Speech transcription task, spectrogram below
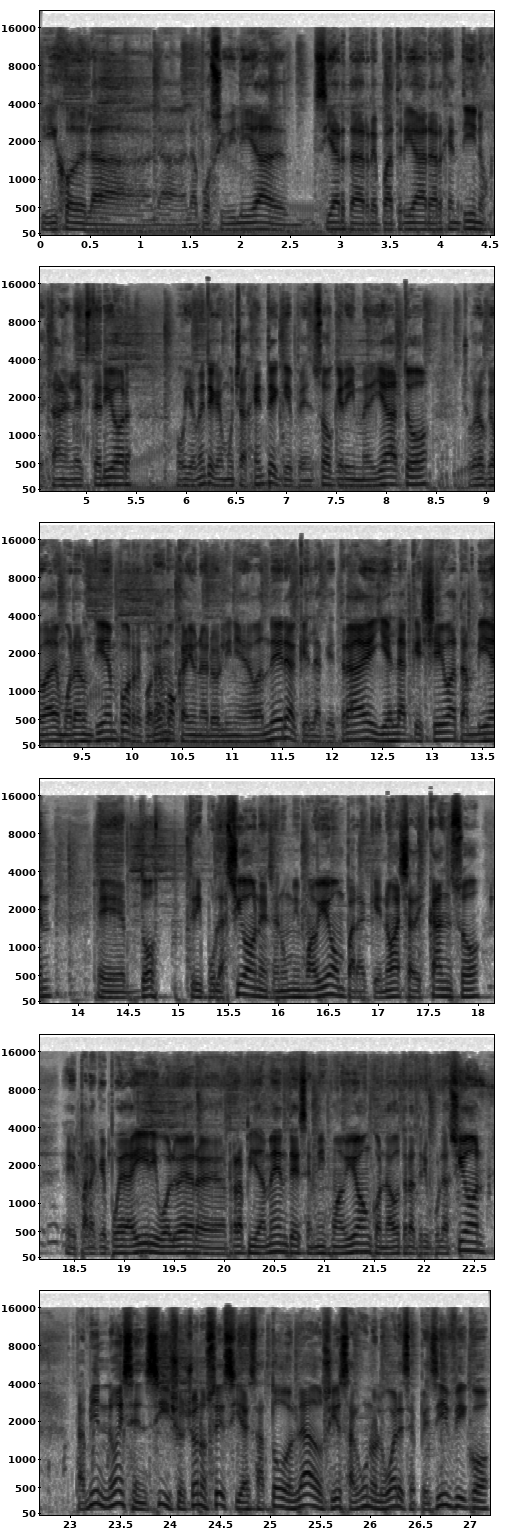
y dijo de la, la- la posibilidad cierta de repatriar argentinos que están en el exterior, obviamente que hay mucha gente que pensó que era inmediato, yo creo que va a demorar un tiempo, recordemos que hay una aerolínea de bandera que es la que trae y es la que lleva también eh, dos tripulaciones en un mismo avión para que no haya descanso, eh, para que pueda ir y volver eh, rápidamente ese mismo avión con la otra tripulación. También no es sencillo, yo no sé si es a todos lados, si es a algunos lugares específicos,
